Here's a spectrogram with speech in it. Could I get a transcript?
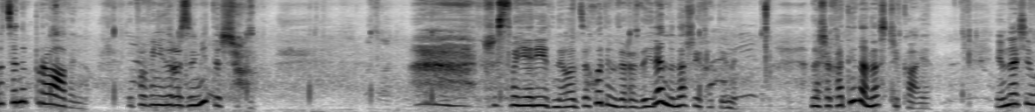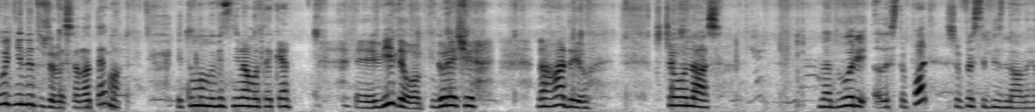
ну це неправильно. Ви повинні розуміти, що щось своє рідне. От заходимо зараз, дійдемо до нашої хатини. Наша хатина нас чекає. І в нас сьогодні не дуже весела тема. І тому ми відзнімемо таке е, відео. До речі, нагадую, що у нас на дворі листопад, щоб ви собі знали.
